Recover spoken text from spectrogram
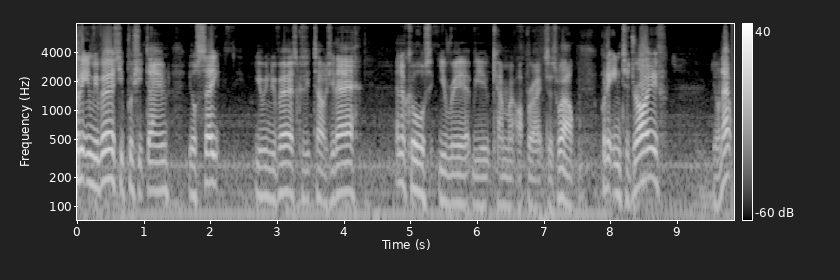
put it in reverse you push it down you'll see you're in reverse because it tells you there and of course your rear view camera operates as well. Put it into drive you'll know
